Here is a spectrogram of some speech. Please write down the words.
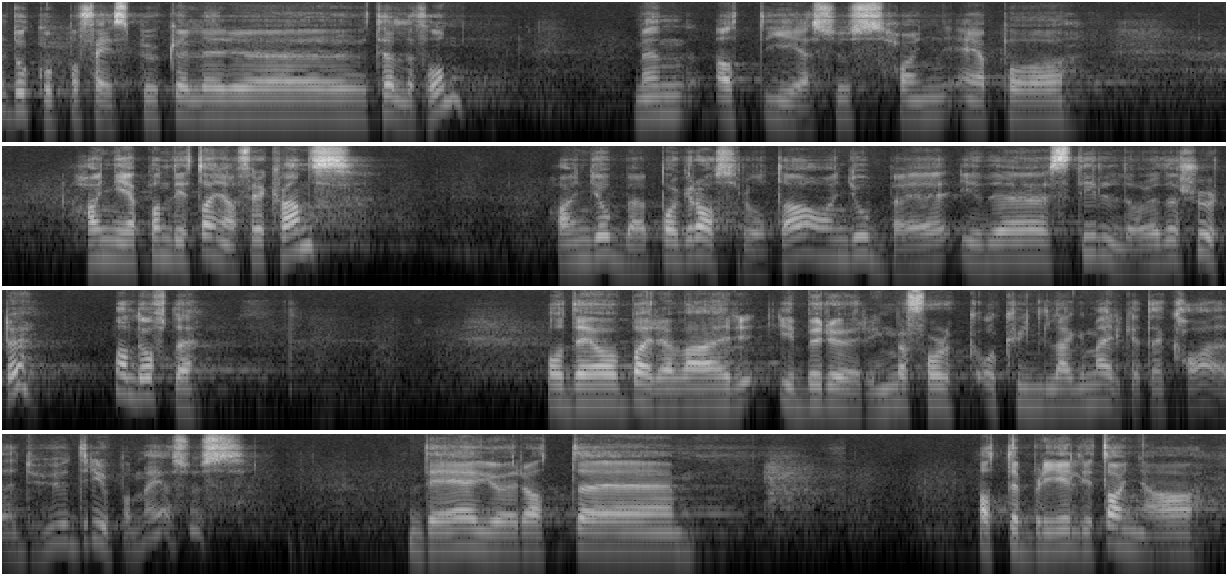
dukker opp på Facebook eller eh, telefon. Men at Jesus han er, på, han er på en litt annen frekvens. Han jobber på grasrota, og han jobber i det stille og i det skjulte veldig ofte. Og det å bare være i berøring med folk og kunne legge merke til hva er det du driver på med, Jesus, det gjør at, eh, at det blir litt annet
